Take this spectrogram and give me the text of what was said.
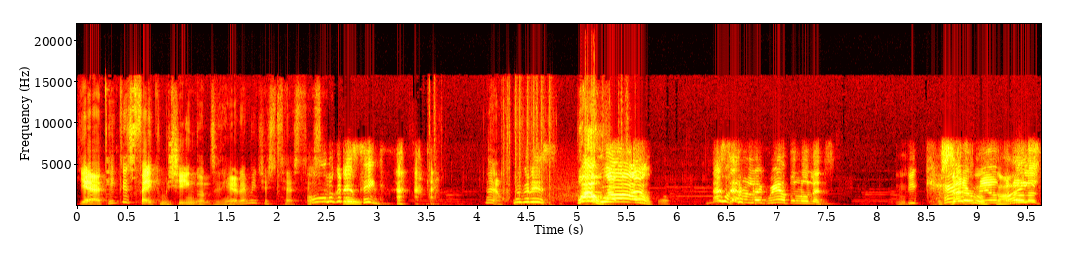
Yeah, I think there's fake machine guns in here. Let me just test this. Oh, out. look at this oh. thing. Now. look at this. Whoa! Whoa! That sounded like real bullets. Be Is that a careful, real guys.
